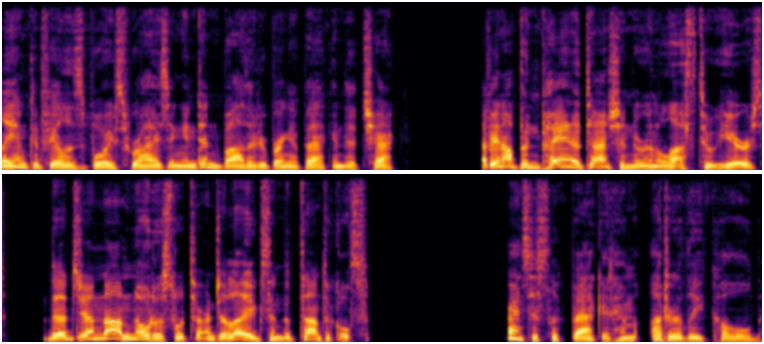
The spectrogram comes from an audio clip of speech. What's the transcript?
Liam could feel his voice rising and didn't bother to bring it back into check. Have you not been paying attention during the last two years? Did you not notice what turned your legs into tentacles? Frances looked back at him, utterly cold.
